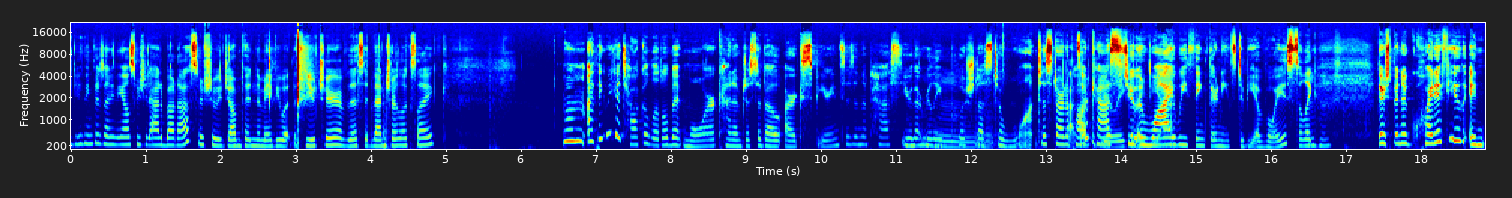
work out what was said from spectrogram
do you think there's anything else we should add about us, or should we jump into maybe what the future of this adventure looks like? Um, I think we could talk a little bit more kind of just about our experiences in the past year that really pushed us to want to start a That's a podcast really too and why we think there needs to be a voice. So like there's been a quite a few in,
